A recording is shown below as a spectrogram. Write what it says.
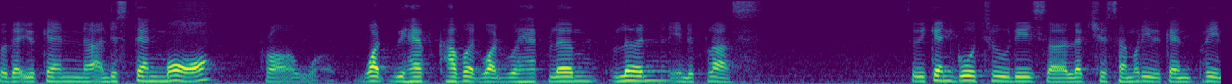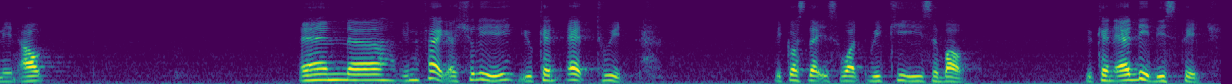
So that you can understand more from what we have covered what we have learned learned in the class. So we can go through this uh, lecture summary. We can print it out. And uh, in fact actually you can add to it because that is what wiki is about. You can edit this page.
